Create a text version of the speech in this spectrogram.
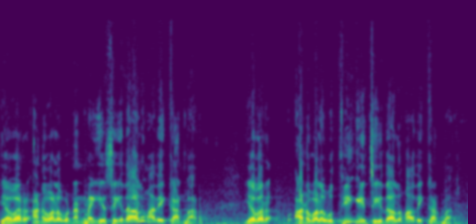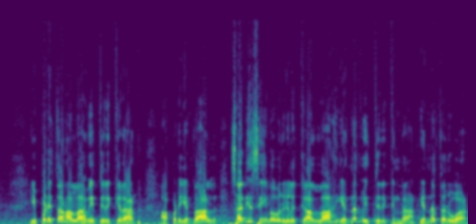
எவர் அணுவளவு நன்மையை செய்தாலும் அதை காண்பார். எவர் அணுவளவு தீங்கி செய்தாலும் அதை காண்பார். இப்படித்தான் அல்லாஹ் வைத்திருக்கிறான். அப்படி என்றால் சதி செய்பவர்களுக்கு அல்லாஹ் என்ன வைத்திருக்கின்றான்? என்ன தருவான்?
